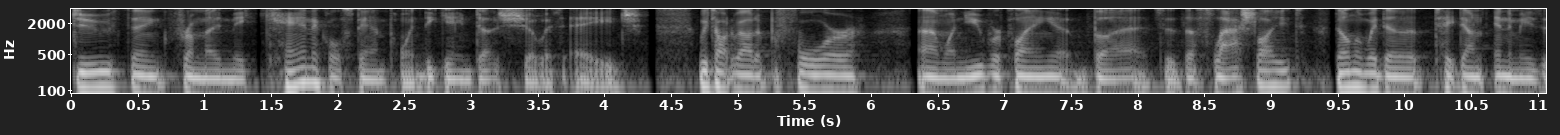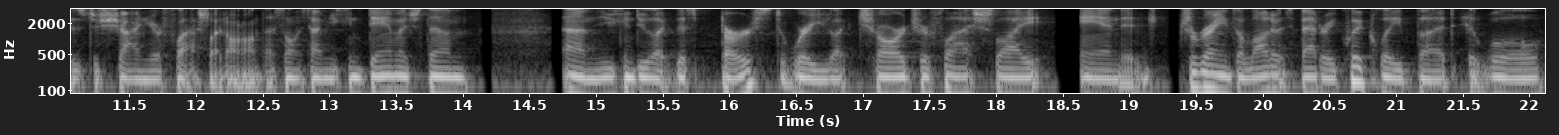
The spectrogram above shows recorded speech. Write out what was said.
do think, from a mechanical standpoint, the game does show its age. We talked about it before um, when you were playing it, but the flashlight, the only way to take down enemies is to shine your flashlight on them. That's the only time you can damage them. Um, you can do like this burst where you like charge your flashlight and it drains a lot of its battery quickly, but it will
